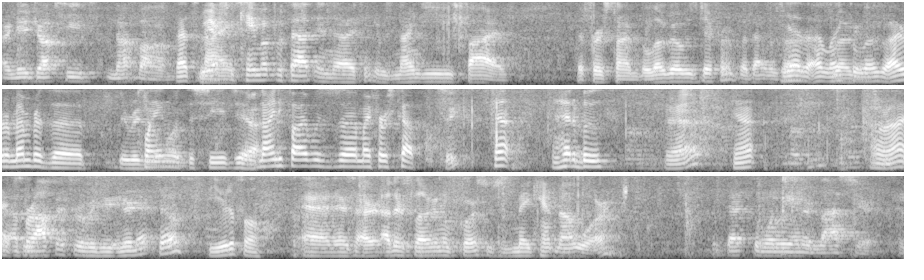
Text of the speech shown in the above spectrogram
Our new drop seeds, not bombs. That's we nice. We actually came up with that in, uh, I think it was 95, the first time. The logo was different, but that was Yeah, I like the logo. I remember the, The playing one. with the seeds. Yeah. Yeah. 95 was uh, my first cup. See? Yeah. I had a booth. Yeah. Yeah. All right. The so upper office where we do internet sales. beautiful. And there's our other slogan, of course, which is "Make Hemp Not War." That's the one we entered last year. in.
